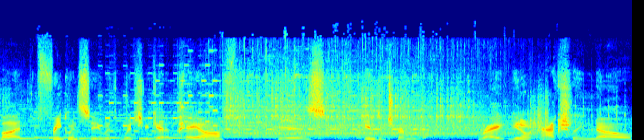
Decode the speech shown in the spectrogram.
But the frequency with which you get a payoff is indeterminate, right? You don't actually know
